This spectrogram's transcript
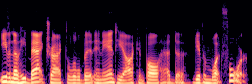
even though he backtracked a little bit in Antioch, and Paul had to give him what for.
